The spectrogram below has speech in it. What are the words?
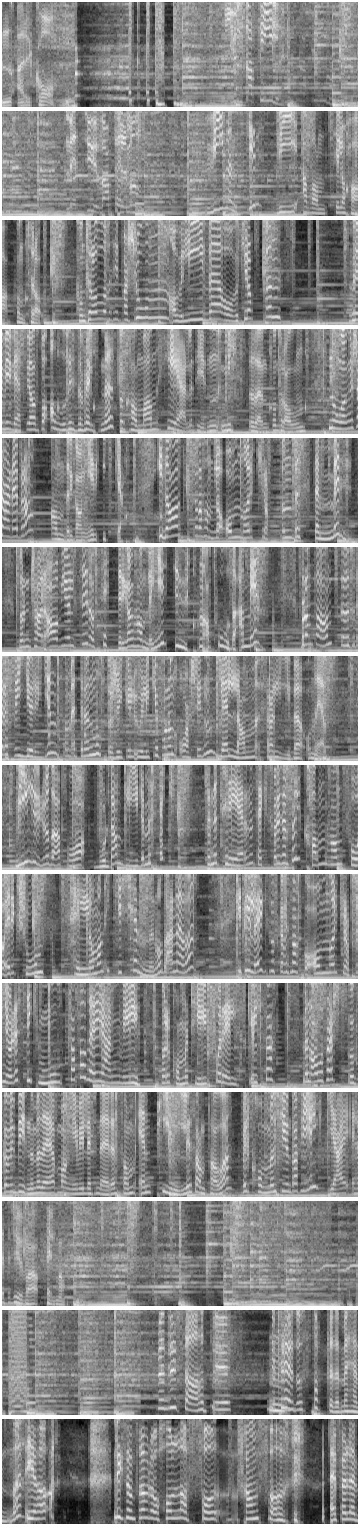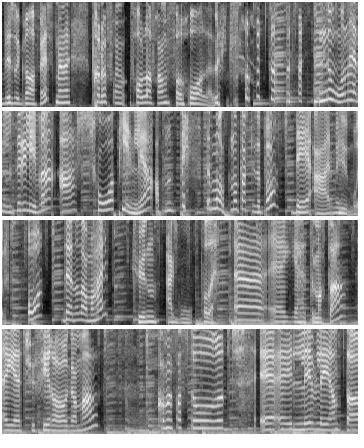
NRK. Juntafil med Tuva Fellmann. Vi mennesker vi er vant til å ha kontroll. Kontroll over situasjonen, over livet, over kroppen. Men vi vet jo at på alle disse feltene så kan man hele tiden miste den kontrollen. Noen ganger så er det bra, andre ganger ikke. I dag skal det handle om når kroppen bestemmer. Når den tar avgjørelser og setter i gang handlinger uten at hodet er med. Blant annet skal du få treffe Jørgen, som etter en motorsykkelulykke for noen år siden ble lam fra livet og ned. Vi lurer jo da på hvordan blir det med sex? Penetrerende sex for eksempel, kan han få ereksjon selv om han ikke kjenner noe der nede? I tillegg så skal vi snakke om når kroppen gjør det stikk motsatt av det hjernen vil når det kommer til forelskelse. Men aller først så skal vi begynne med det mange vil definere som en pinlig samtale. Velkommen til Juntafil. Jeg heter Tuva Fellmann. Du sa at du, du prøvde å stoppe det med hendene. Ja, liksom prøvde å holde for, framfor Jeg føler jeg blir så grafisk, men jeg prøvde å holde framfor hålet, liksom. Noen hendelser i livet er så pinlige at den beste måten å takle det på, det er med humor. Og denne dama her, hun er god på det. Eh, Jeg heter Martha. Jeg er 24 år gammel. Kommer fra Stord. Er ei livlig jente.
